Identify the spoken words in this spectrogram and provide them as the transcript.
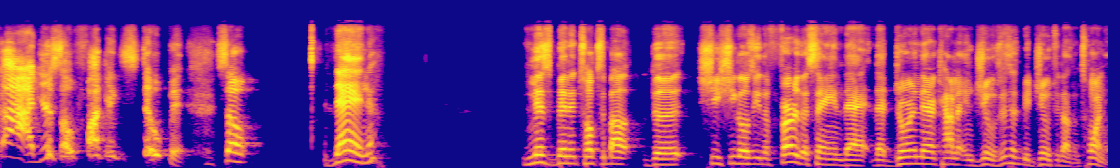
God, you're so fucking stupid. So then Miss Bennett talks about the she she goes even further saying that that during their encounter in June, so this has to be June 2020.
